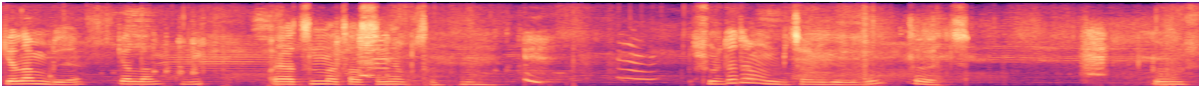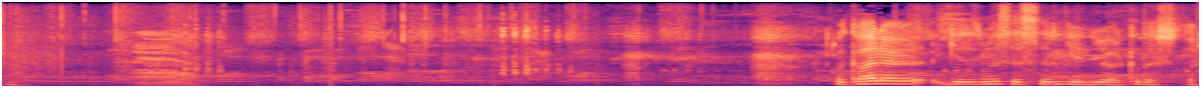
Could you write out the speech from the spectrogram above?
Gel lan buraya. Gel lan. Hayatının hatasını yapsın. Şurada da mı bir tane gördüm? Evet. Görmüşsün. Bak hala gezme sesleri geliyor arkadaşlar.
